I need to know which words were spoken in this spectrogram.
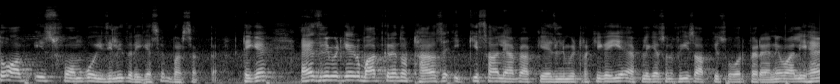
तो आप इस फॉर्म को इजीली तरीके से भर सकते हैं। ठीक है? एज लिमिट की अगर बात करें तो 18 से 21 साल यहाँ पे आपकी एज लिमिट रखी गई है। एप्लीकेशन फ़ीस आपकी सौ रुपये रहने वाली है।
